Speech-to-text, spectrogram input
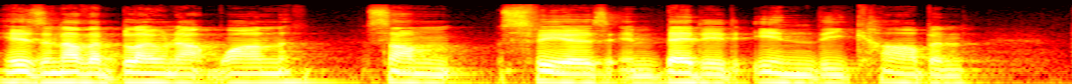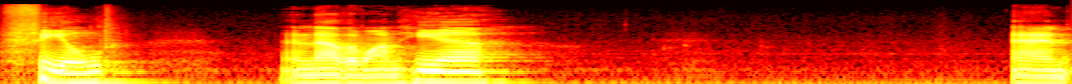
Here's another blown up one, some spheres embedded in the carbon field. Another one here. And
